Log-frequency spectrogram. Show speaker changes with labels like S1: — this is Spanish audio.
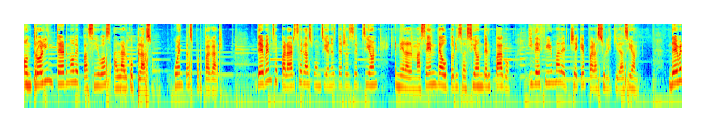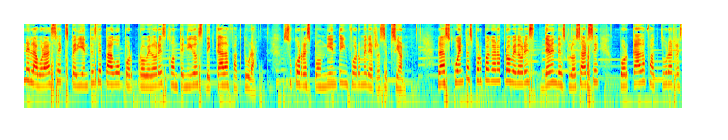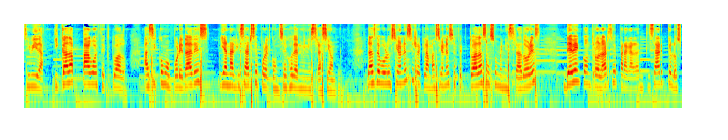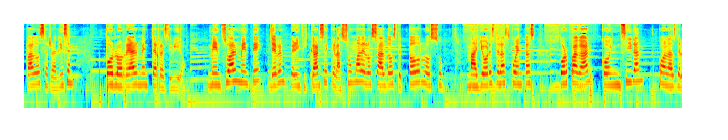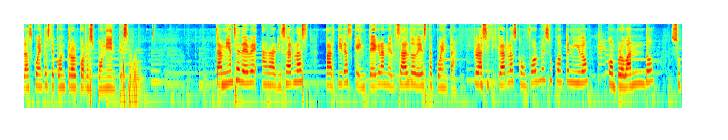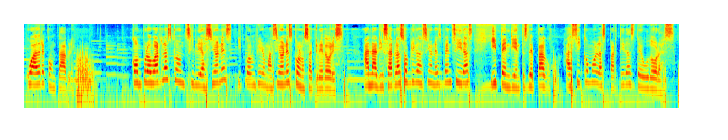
S1: Control interno de pasivos a largo plazo. Cuentas por pagar. Deben separarse las funciones de recepción en el almacén de autorización del pago y de firma del cheque para su liquidación. Deben elaborarse expedientes de pago por proveedores contenidos de cada factura, su correspondiente informe de recepción. Las cuentas por pagar a proveedores deben desglosarse por cada factura recibida y cada pago efectuado, así como por edades y analizarse por el Consejo de Administración. Las devoluciones y reclamaciones efectuadas a suministradores deben controlarse para garantizar que los pagos se realicen por lo realmente recibido. Mensualmente deben verificarse que la suma de los saldos de todos los submayores de las cuentas por pagar coincidan con las de las cuentas de control correspondientes. También se debe analizar las partidas que integran el saldo de esta cuenta, clasificarlas conforme su contenido, comprobando su cuadre contable. Comprobar las conciliaciones y confirmaciones con los acreedores. Analizar las obligaciones vencidas y pendientes de pago, así como las partidas deudoras.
